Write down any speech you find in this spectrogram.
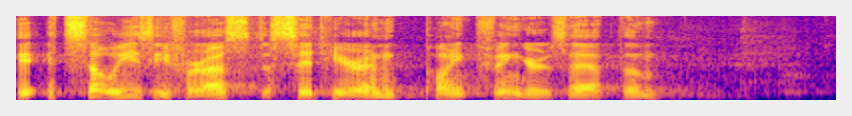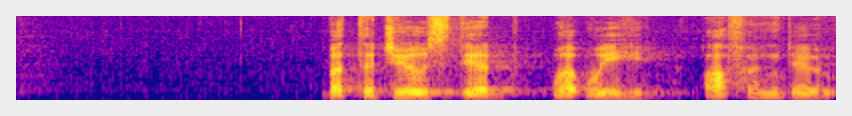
it's so easy for us to sit here and point fingers at them, but the Jews did what we often do.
